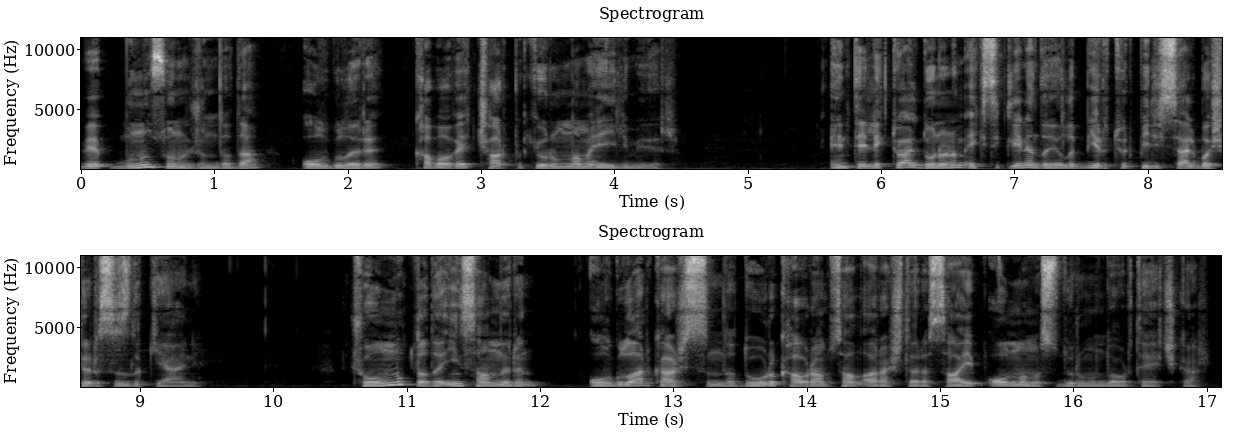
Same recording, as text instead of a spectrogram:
ve bunun sonucunda da olguları kaba ve çarpık yorumlama eğilimidir. Entelektüel donanım eksikliğine dayalı bir tür bilişsel başarısızlık yani. Çoğunlukla da insanların olgular karşısında doğru kavramsal araçlara sahip olmaması durumunda ortaya çıkar.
